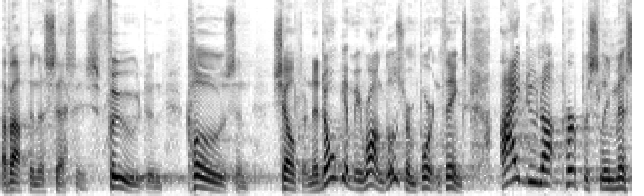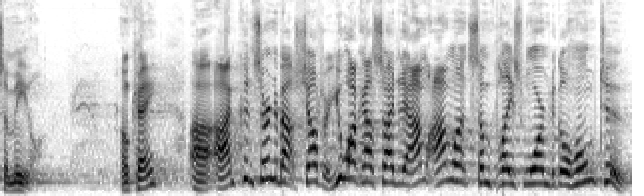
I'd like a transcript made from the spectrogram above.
about the necessities food and clothes and shelter. Now, don't get me wrong, those are important things. I do not purposely miss a meal okay? Uh, I'm concerned about shelter. You walk outside today, I'm, i want some place warm to go home to.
